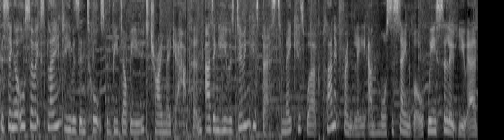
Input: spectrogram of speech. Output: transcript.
The singer also explained he was in talks with VW to try and make it happen, adding he was doing his best to make his work planet friendly and more sustainable. We salute you, Ed.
